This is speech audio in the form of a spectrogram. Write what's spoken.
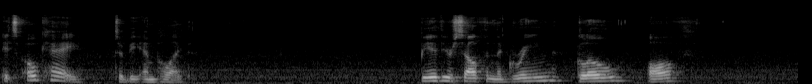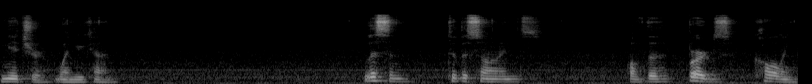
it's okay to be impolite. Bathe yourself in the green glow of nature when you can. Listen to the sounds of the birds calling.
